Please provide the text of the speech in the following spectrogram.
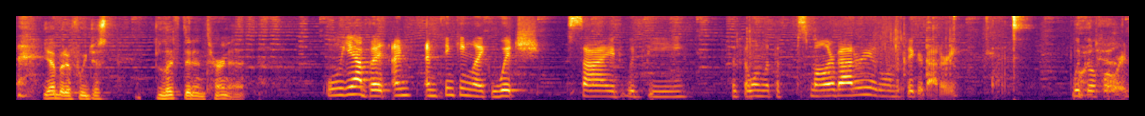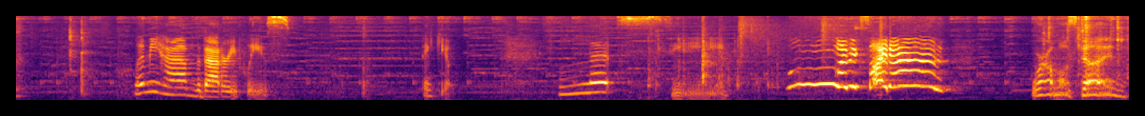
Yeah, but if we just lift it and turn it. Well, yeah, but I'm I'm thinking like which side would be like the one with the smaller battery or the one with the bigger battery would go forward. Let me have the battery, please. Thank you. Let's see. Ooh, I'm excited! We're almost done.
